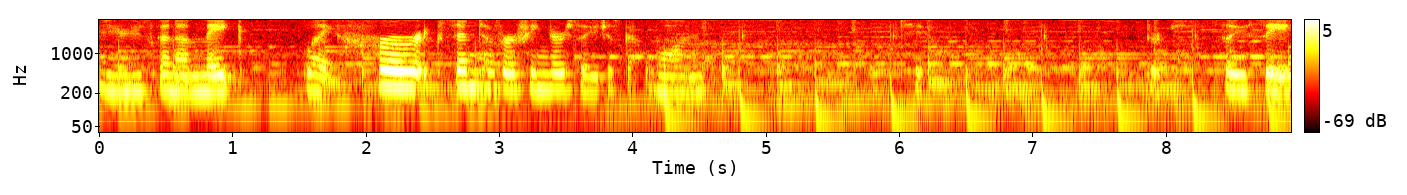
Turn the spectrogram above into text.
And you're just gonna make like her extent of her finger. So you just got one, two, three. So you see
